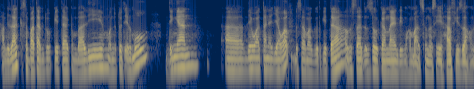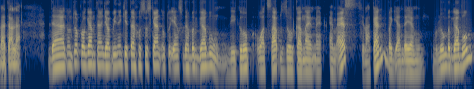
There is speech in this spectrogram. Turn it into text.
Alhamdulillah kesempatan untuk kita kembali menuntut ilmu dengan uh, lewat tanya jawab bersama guru kita Ustaz Zulkarnain bin Muhammad Sunusi Hafizahullah Ta'ala. Dan untuk program tanya jawab ini kita khususkan untuk yang sudah bergabung di grup WhatsApp Zulkarnain MS. Silakan bagi Anda yang belum bergabung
